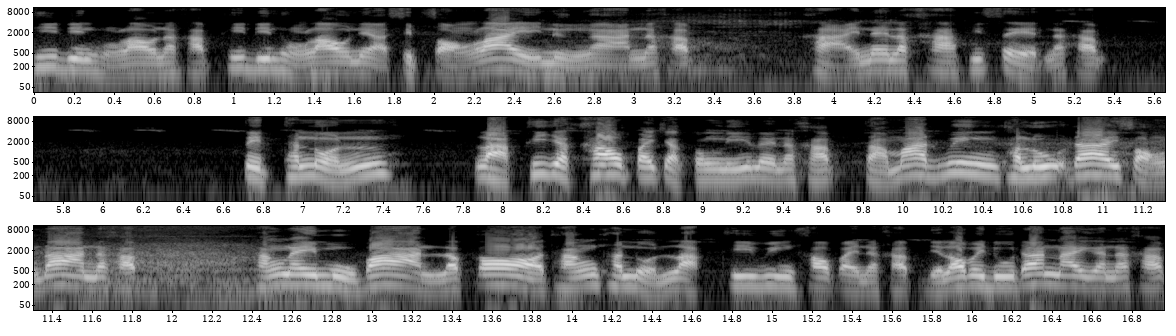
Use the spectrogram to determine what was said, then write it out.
ที่ดินของเรานะครับ ที่ดินของเราเนี่ย12 ไร่หนึ่งงานนะครับ ขายในราคาพิเศษนะครับ ติดถนน หลักที่จะเข้าไปจากตรงนี้เลยนะครับ สามารถวิ่งทะลุได้ 2 ด้านนะครับ ทั้งในหมู่บ้านแล้วก็ทั้งถนนหลักที่วิ่งเข้าไปนะครับ เดี๋ยวเราไปดูด้านในกันนะครับ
